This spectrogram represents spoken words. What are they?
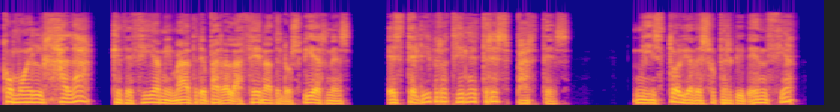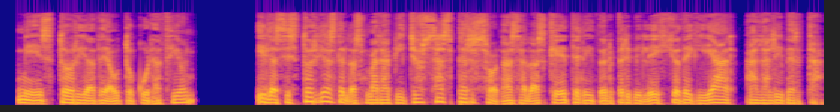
Como el jalá que decía mi madre para la cena de los viernes, este libro tiene tres partes. Mi historia de supervivencia, mi historia de autocuración y las historias de las maravillosas personas a las que he tenido el privilegio de guiar a la libertad.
